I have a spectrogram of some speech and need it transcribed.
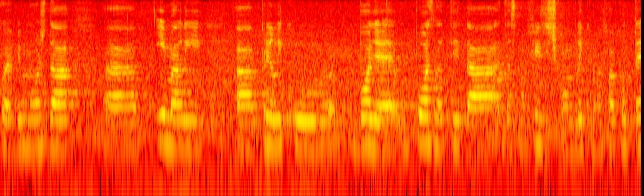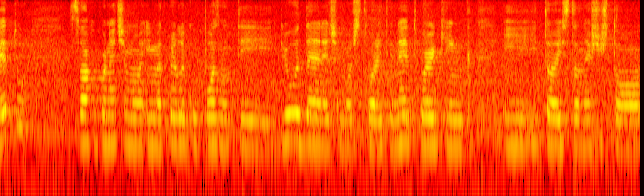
koje bi možda imali priliku bolje upoznati da, da smo u fizičkom obliku na fakultetu. Svakako nećemo imati priliku upoznati ljude, nećemo moći stvoriti networking i, i to je isto nešto što,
